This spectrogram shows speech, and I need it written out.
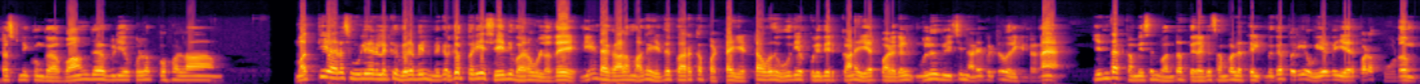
பிரஸ் பண்ணிக்கோங்க. வாங்க வீடியோக்குள்ள போகலாம். மத்திய அரசு ஊழியர்களுக்கு விரைவில் மிகப்பெரிய செய்தி வர உள்ளது. நீண்ட காலமாக எதிர்பார்க்கப்பட்ட எட்டாவது ஊதிய குழுவிற்கான ஏற்பாடுகள் முழுவீச்சில் நடைபெற்று வருகின்றன. இந்த கமிஷன் வந்த பிறகு சம்பளத்தில் மிகப்பெரிய உயர்வு ஏற்படக்கூடும்.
